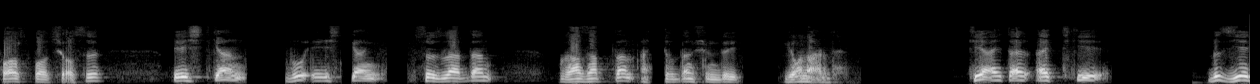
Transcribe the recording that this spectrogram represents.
fors podshosi eshitgan bu eshitgan so'zlardan g'azabdan achchiqdan shunday yonardi. Keyin aytdiki biz yer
